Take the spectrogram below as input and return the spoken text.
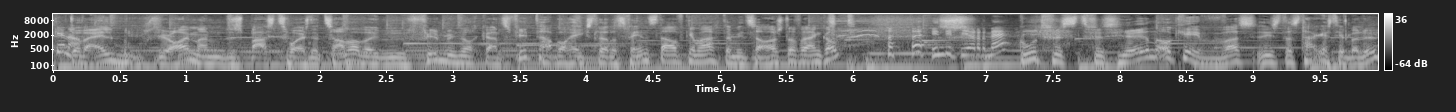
Genau. Derweil, ja, ich meine, das passt zwar jetzt nicht zusammen, aber ich fühle mich noch ganz fit, habe auch extra das Fenster aufgemacht, damit Sauerstoff reinkommt. In die Birne. Gut fürs, fürs Hirn. Okay, was ist das Tagesthema, Lü?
